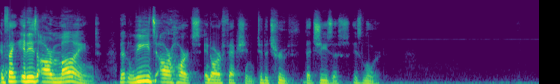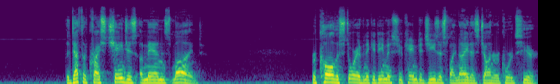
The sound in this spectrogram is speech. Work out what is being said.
In fact, it is our mind that leads our hearts and our affection to the truth that Jesus is Lord. The death of Christ changes a man's mind. Recall the story of Nicodemus who came to Jesus by night, as John records here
